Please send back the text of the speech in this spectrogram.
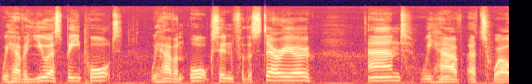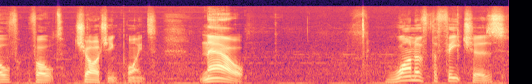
We have a USB port, we have an aux in for the stereo, and we have a 12 volt charging point. Now, one of the features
